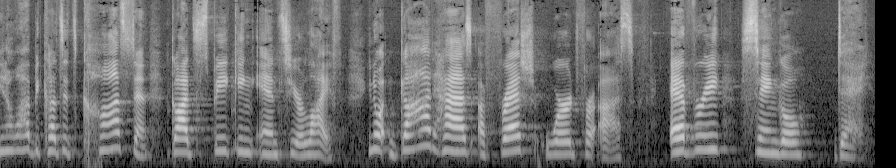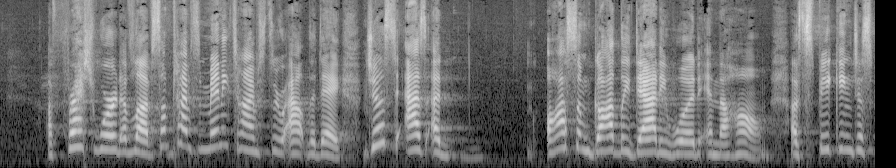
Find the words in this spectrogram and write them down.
You know why? Because it's constant. God speaking into your life. You know what? God has a fresh word for us every single day. A fresh word of love, sometimes many times throughout the day. Just as a awesome godly daddy would in the home of speaking just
